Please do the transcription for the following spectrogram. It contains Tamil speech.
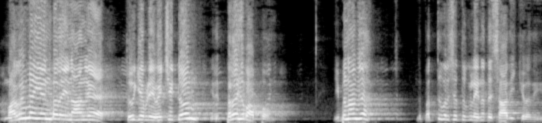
மறுமை என்பதை நாங்க தூக்கி அப்படியே வச்சிட்டோம். இது பிறகு பார்ப்போம். இப்ப நாங்க இந்த பத்து வருஷத்துக்குள்ள என்னத்தை சாதிக்கிறது?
